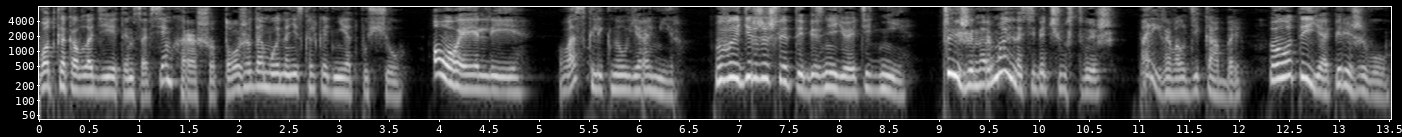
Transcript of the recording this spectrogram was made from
«Вот как овладеет им совсем хорошо, тоже домой на несколько дней отпущу. «Ой, Ли!» — воскликнул Яромир. «Выдержишь ли ты без нее эти дни?» «Ты же нормально себя чувствуешь?» – парировал Декабрь. «Вот и я переживу».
